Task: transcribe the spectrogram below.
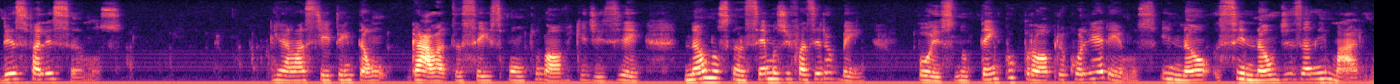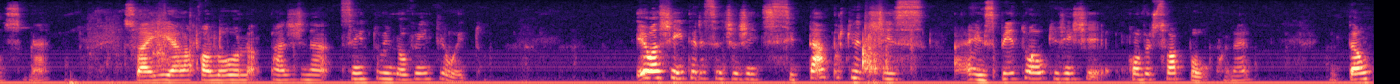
desfaleçamos. E ela cita então Gálatas 6.9, que diz: Não nos cansemos de fazer o bem, pois no tempo próprio colheremos, e não se não desanimarmos. Né? Isso aí ela falou na página 198 eu achei interessante a gente citar porque diz a respeito ao que a gente conversou há pouco, né? Então,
